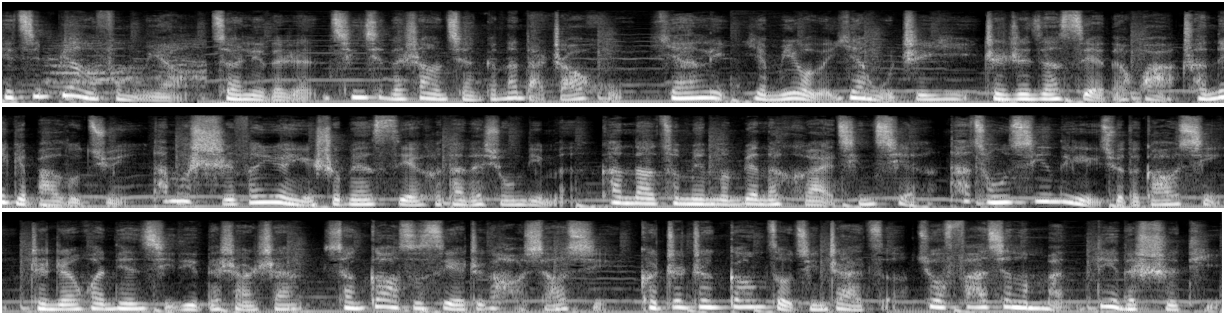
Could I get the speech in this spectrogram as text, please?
已经变了副模样。村里的人亲切的上前跟他打招呼，眼里也没有了厌恶之意。真真将四爷的话传递给八路军，他们十分愿意收编四爷和他的兄弟们。看到村民们变得和蔼亲切，他从心底里觉得高兴。真真欢天喜地的上山，想告诉四爷这个好消息。可真真刚走进寨子，就发现了满地的尸体。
